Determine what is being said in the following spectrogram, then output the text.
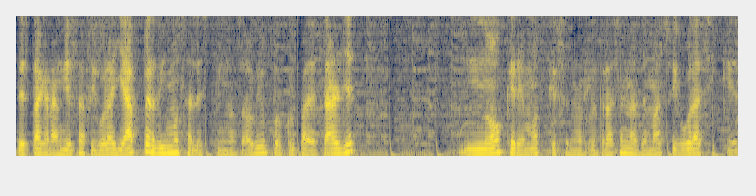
de esta grandiosa figura. Ya perdimos al espinosaurio por culpa de Target. No queremos que se nos retrasen las demás figuras y que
